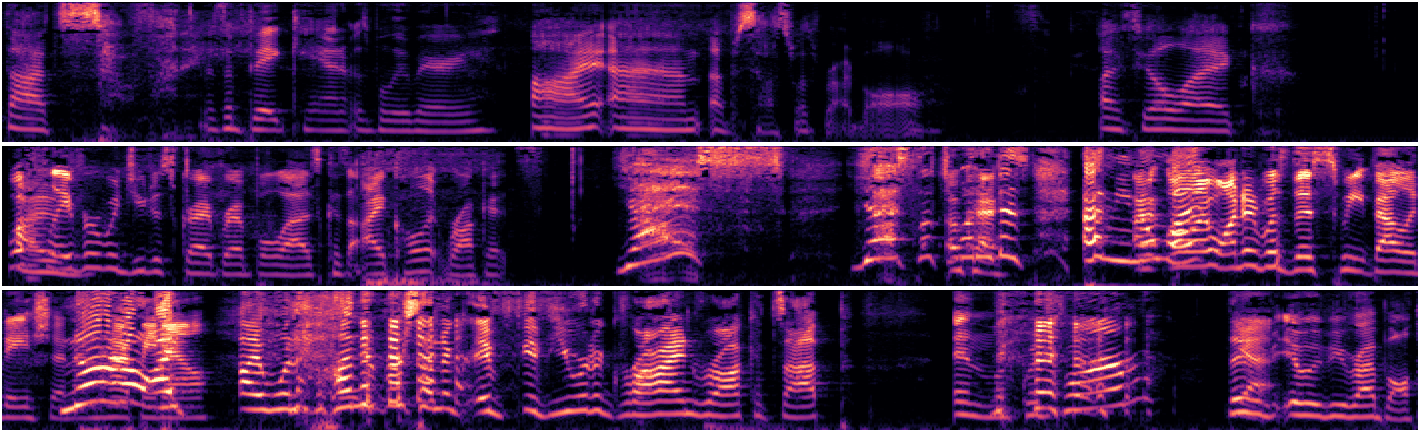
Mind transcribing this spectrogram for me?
That's so funny. It was a big can. It was blueberry. I am obsessed with Red Bull. I feel like What I've- flavor would you describe Red Bull as? Because I call it Rockets. yes, yes, that's what it is. And you know I- what? All I wanted was this sweet validation. No, I'm no, happy no. I, I 100% agree. If, if you were to grind rockets up in liquid form, then Yeah. it would be Red Bull.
